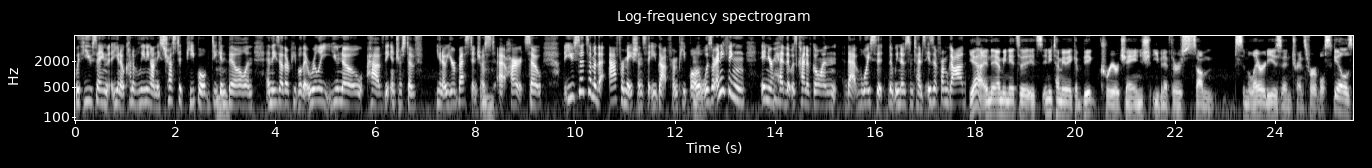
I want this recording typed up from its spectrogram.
with you saying, you know, kind of leaning on these trusted people, Deacon Mm-hmm. Bill and, and these other people that really, you know, have the interest of, you know your best interest Mm-hmm. at heart so you said some of the affirmations that you got from people Mm-hmm. was there anything in your head that was kind of going that voice that, that we know sometimes isn't from god Yeah, and I mean it's a it's anytime you make a big career change, even if there's some similarities and transferable skills,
